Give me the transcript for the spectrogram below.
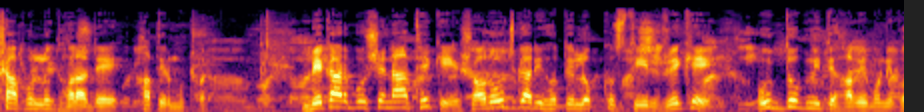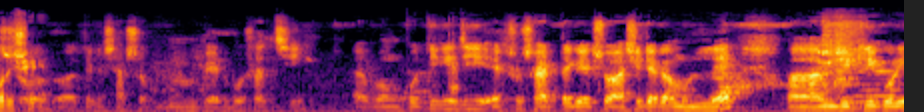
সাফল্য ধরা দেয় হাতের মুঠোয়। বেকার বসে না থেকে স্বরোজগারী হতে লক্ষ্য স্থির রেখে উদ্যোগ নিতে হবে মনে করে সে। বেড বসাচ্ছি। এবং প্রতি কেজি একশো ষাট থেকে একশো আশি টাকা মূল্যে আমি বিক্রি করি।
